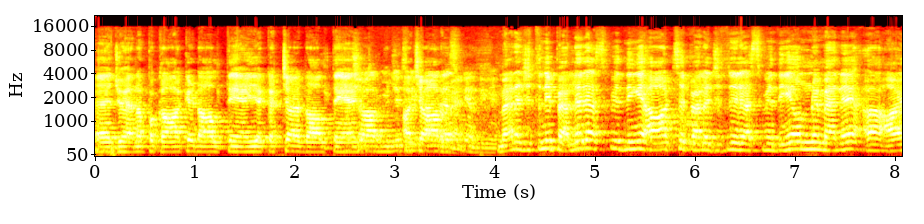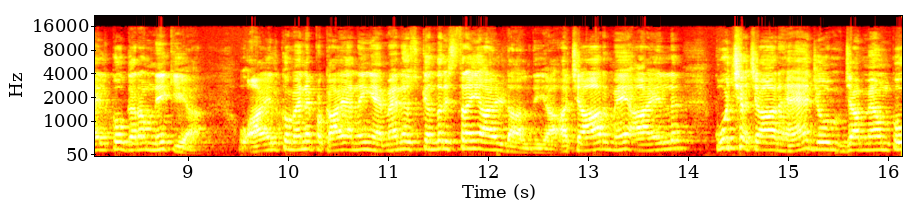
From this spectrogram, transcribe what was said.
जो है ना पका के डालते हैं या कच्चा डालते हैं? अचार में मैंने जितनी पहले रेसिपी दी है आज से पहले जितनी रेसिपी दी है उनमें मैंने आयल को गर्म नहीं किया। वो आयल को मैंने पकाया नहीं है, मैंने उसके अंदर इस तरह ही आयल डाल दिया। अचार में आयल, कुछ अचार हैं जो जब मैं उनको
